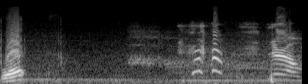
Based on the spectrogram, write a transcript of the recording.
What? Neuro,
